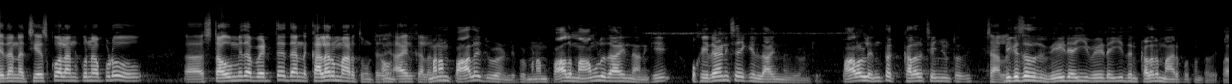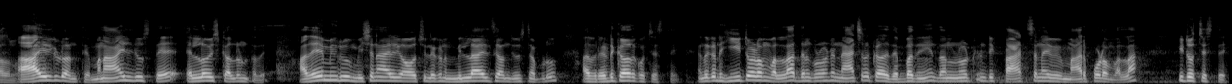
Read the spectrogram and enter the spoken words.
ఏదైనా చేసుకోవాలనుకున్నప్పుడు స్టవ్ మీద పెడితే దాని కలర్ మారుతుంటుంది ఆయిల్ కలర్. మనం పాలే చూడండి. ఇప్పుడు మనం పాలు మామూలు తాగిన దానికి ఒక ఇరానీ సైకిల్ తాగింది చూడండి. పాలలో ఎంత కలర్ చేంజ్ ఉంటుంది? బికాస్ అది వేడి అయ్యి వేడి అయ్యి దాని కలర్ మారిపోతుంటుంది. ఆయిల్ కూడా అంతే. మన ఆయిల్ చూస్తే ఎల్లోయిష్ కలర్ ఉంటుంది. అదే మీరు మిషన్ ఆయిల్ కావచ్చు లేకుంటే మిల్ ఆయిల్స్ అని చూసినప్పుడు అవి రెడ్ కలర్కి వచ్చేస్తాయి. ఎందుకంటే హీట్ అవడం వల్ల దానికి ఉన్నటువంటి న్యాచురల్ కలర్ దెబ్బతిని దానిలో ఉన్నటువంటి ఫ్యాట్స్ అనేవి మారిపోవడం వల్ల హీట్ వచ్చేస్తాయి.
